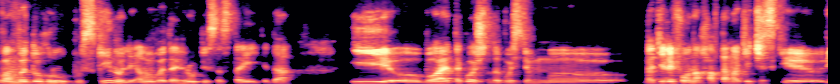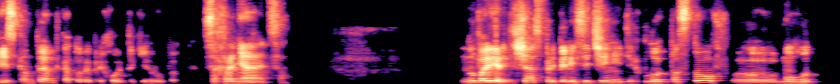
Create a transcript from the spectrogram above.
вам в эту группу скинули, а вы в этой группе состоите, да, и э, бывает такое, что, допустим, э, на телефонах автоматически весь контент, который приходит в такие группы, сохраняется. Ну, поверьте, сейчас при пересечении этих блокпостов э, могут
